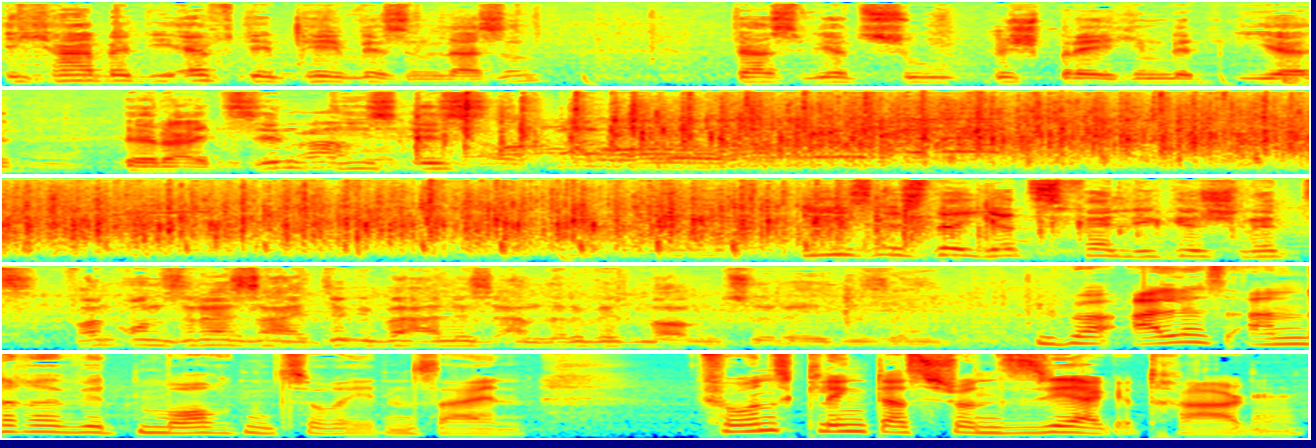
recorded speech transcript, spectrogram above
Ich habe die FDP wissen lassen, dass wir zu Gesprächen mit ihr bereit sind. Dies ist Dies ist der jetzt fällige Schritt von unserer Seite. Über alles andere wird morgen zu reden sein. Über alles andere wird morgen zu reden sein. Für uns klingt das schon sehr getragen.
